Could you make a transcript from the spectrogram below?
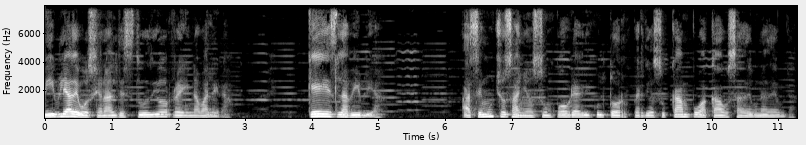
Biblia devocional de estudio Reina Valera. ¿Qué es la Biblia? Hace muchos años un pobre agricultor perdió su campo a causa de una deuda.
